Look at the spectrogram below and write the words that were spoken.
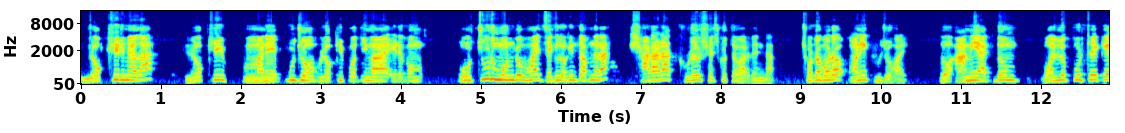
লক্ষ্মীর মেলা, লক্ষ্মীর মানে পুজো, লক্ষ্মী প্রতিমা, এরকম প্রচুর মণ্ডপ হয়, যেগুলো কিন্তু আপনারা সারা রাত ঘুরেও শেষ করতে পারবেন না। ছোট বড় অনেক পুজো হয়। তো আমি একদম বল্লভপুর থেকে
